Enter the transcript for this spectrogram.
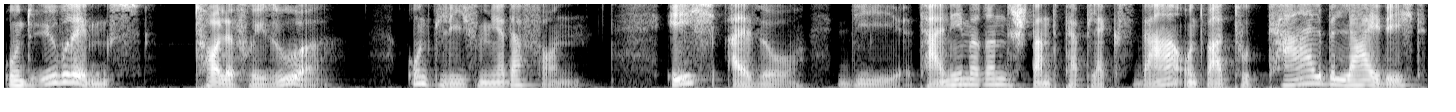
und übrigens, tolle Frisur, und lief mir davon. Ich also, die Teilnehmerin stand perplex da und war total beleidigt,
